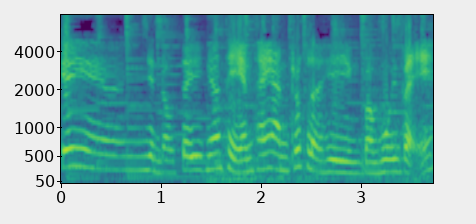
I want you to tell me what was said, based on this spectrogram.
cái ờ, nhìn đầu tiên á, thì em thấy anh rất là hiền và vui vẻ.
